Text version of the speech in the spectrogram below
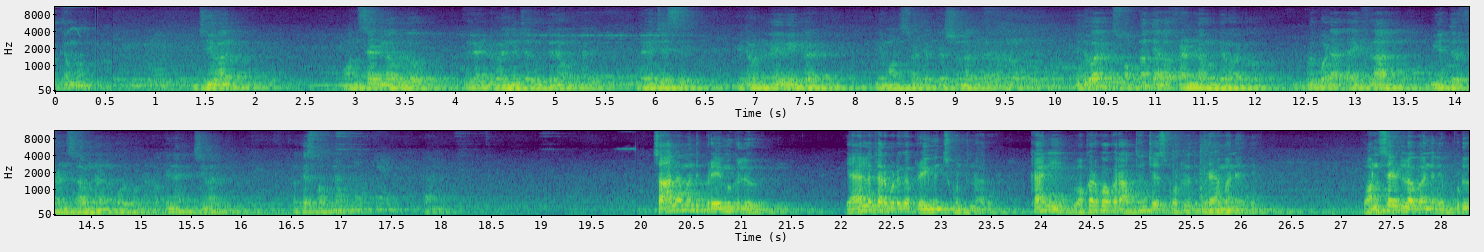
ఓకేమ్మా? జీవన్ వన్ సైడ్ లవ్లో ఇలాంటివన్నీ జరుగుతూనే ఉంటాయి. దయచేసి ఇటువంటివేవి ఇంకా నీ మనసులో డిప్రెషన్లోకి వెళ్ళదు ఇదివరకు స్వప్నతో ఎలా ఫ్రెండ్లో ఉండేవాడు? ఇప్పుడు కూడా లైఫ్ లాంగ్ మీ ఇద్దరు ఫ్రెండ్స్లో ఉండాలని కోరుకుంటాను ఓకేనా జీవన్? ఓకే స్వప్న? చాలామంది ప్రేమికులు ఏళ్ళ తరబడిగా ప్రేమించుకుంటున్నారు. కానీ ఒకరికొకరు అర్థం చేసుకోవటం లేదు ప్రేమ అనేది. వన్ సైడ్ లవ్ అనేది ఎప్పుడూ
